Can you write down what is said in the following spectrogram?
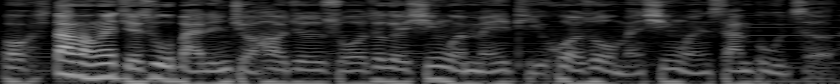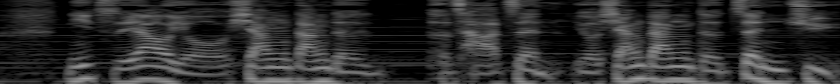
哦，大法官解释五百零九号，就是说这个新闻媒体或者说我们新闻散布者，你只要有相当的的查证，有相当的证据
